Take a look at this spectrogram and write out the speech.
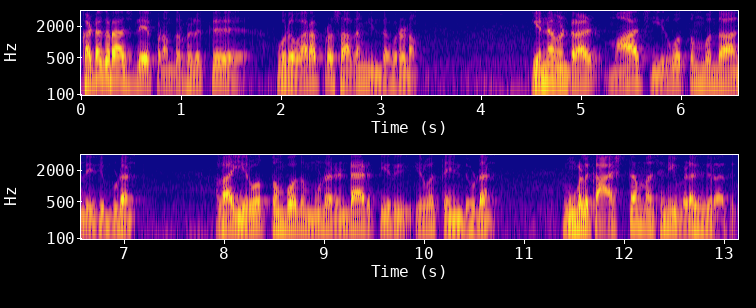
கடகராசிலே பிறந்தவர்களுக்கு ஒரு வரப்பிரசாதம் இந்த வருடம். என்னவென்றால் மார்ச் இருபத்தொம்பதாம் தேதி உடன் அதாவது இருபத்தொம்போது மூணு ரெண்டாயிரத்தி இரு இருபத்தைந்துடன் உங்களுக்கு அஷ்டமசினி விலகுகிறது.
